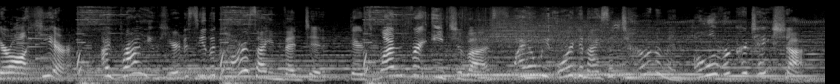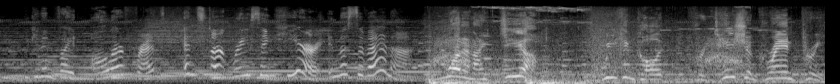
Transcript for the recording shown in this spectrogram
all here. I brought you here to see the cars I invented. There's one for each of us. Why don't we organize a tournament all over Cretacia? We can invite all our friends and start racing here in the savannah. What an idea! We can call it Cretacia Grand Prix.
